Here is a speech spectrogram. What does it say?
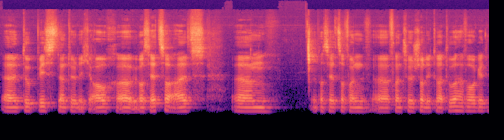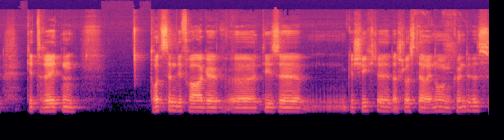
Äh, du bist natürlich auch äh, Übersetzer als ähm, Übersetzer von französischer Literatur hervorgetreten. Trotzdem die Frage, diese Geschichte, das Schloss der Erinnerung, könnte das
